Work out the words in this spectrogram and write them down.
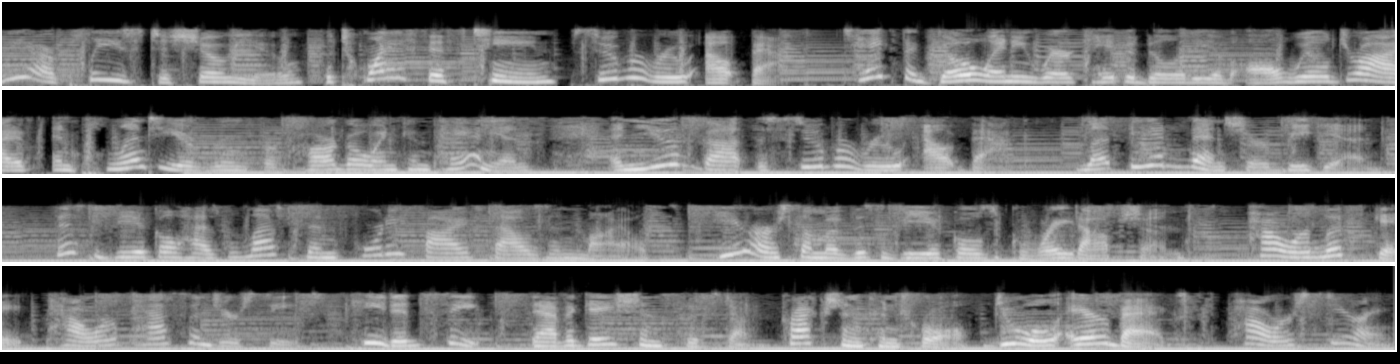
We are pleased to show you the 2015 Subaru Outback. Take the go anywhere capability of all-wheel drive and plenty of room for cargo and companions, and you've got the Subaru Outback. Let the adventure begin. This vehicle has less than 45,000 miles. Here are some of this vehicle's great options. Power liftgate, power passenger seat, heated seats, navigation system, traction control, dual airbags, power steering,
